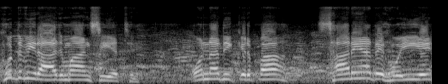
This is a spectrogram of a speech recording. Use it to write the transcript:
ਖੁਦ ਵੀ ਰਾਜਮਾਨ ਸੀ ਇੱਥੇ। ਉਹਨਾਂ ਦੀ ਕਿਰਪਾ ਸਾਰਿਆਂ ਤੇ ਹੋਈ ਏ।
